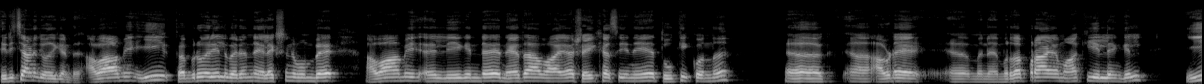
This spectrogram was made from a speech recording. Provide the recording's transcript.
തിരിച്ചാണ് ചോദിക്കേണ്ടത്. അവാമി ഈ ഫെബ്രുവരിയിൽ വരുന്ന ഇലക്ഷന് മുമ്പേ അവാമി ലീഗിന്റെ നേതാവായ ഷെയ്ഖ് ഹസീനയെ തൂക്കിക്കൊന്ന് അവിടെ പിന്നെ മൃതപ്രായമാക്കിയില്ലെങ്കിൽ ഈ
